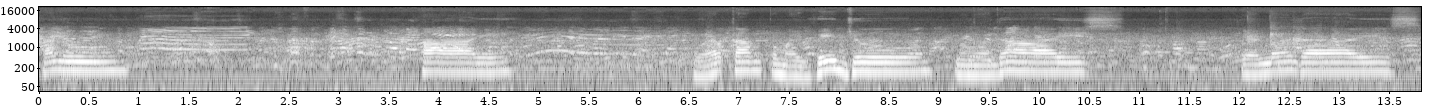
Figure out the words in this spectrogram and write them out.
Hello. Hi. Welcome to my video, mga guys. Yan mga guys.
